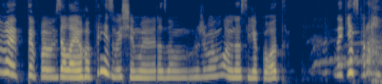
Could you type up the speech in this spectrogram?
Ну, ми, типу, взяла його прізвище, ми разом живемо, і у нас є кот. Такі справи.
